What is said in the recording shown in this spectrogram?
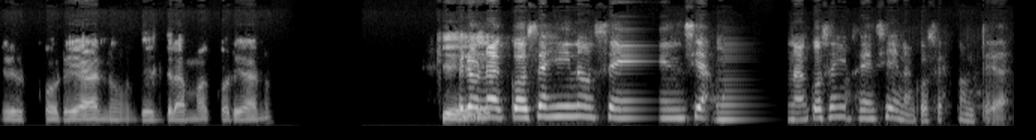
del coreano, del drama coreano. Pero una cosa es inocencia, una cosa es inocencia y una cosa es tontedad.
